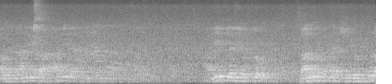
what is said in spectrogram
ಅವರು ನಾನೀಗ ಆಗಿದ್ದಾರೆ ಆ ರೀತಿಯಲ್ಲಿ ಇವತ್ತು ಶ್ರೀಗಳು ಕೂಡ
